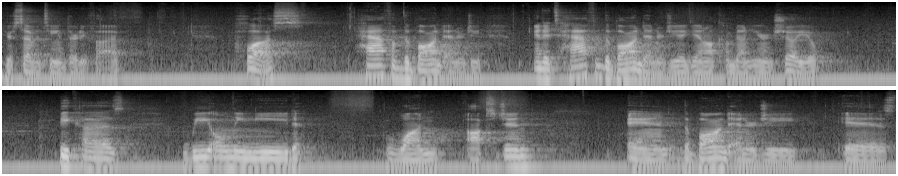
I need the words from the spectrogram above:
your 1735 plus half of the bond energy and it's half of the bond energy. Again I'll come down here and show you. Because we only need one oxygen and the bond energy is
